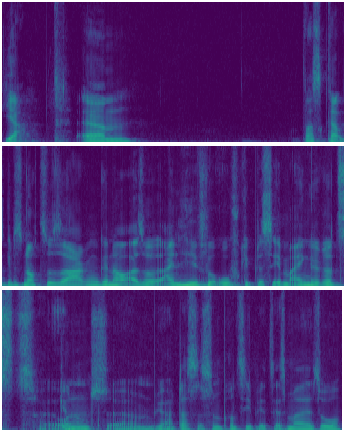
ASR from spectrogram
ja. Ähm, was gibt es noch zu sagen? Genau, also ein Hilferuf gibt es eben eingeritzt. Und ähm, ja, das ist im Prinzip jetzt erstmal so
